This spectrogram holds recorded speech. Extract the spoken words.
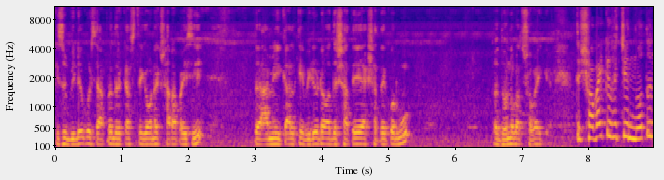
কিছু ভিডিও করছি আপনাদের কাছ থেকে অনেক সাড়া পাইছি। তো আমি কালকে ভিডিওটা ওদের সাথে একসাথে করব। তো ধন্যবাদ সবাইকে। তো সবাইকে হচ্ছে নতুন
